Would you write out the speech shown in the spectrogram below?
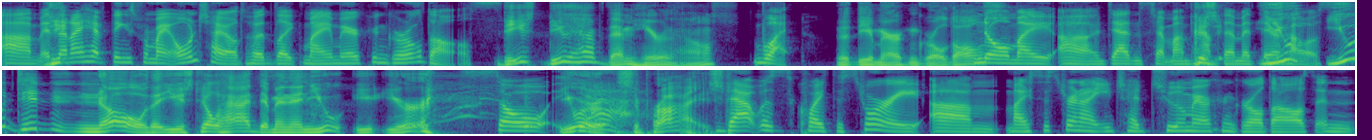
um and Do you- then I have things from my own childhood like my American Girl dolls. Do you do you have them here in the house? What? The, the American Girl dolls? No, my uh dad and stepmom have them at their you, house. You didn't know that you still had them, and then you, you you're so you were yeah, surprised. That was quite the story. Um my sister and I each had two American Girl dolls and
